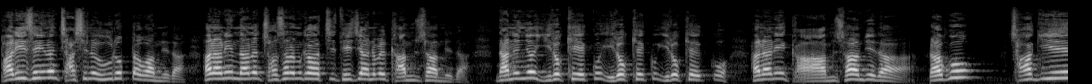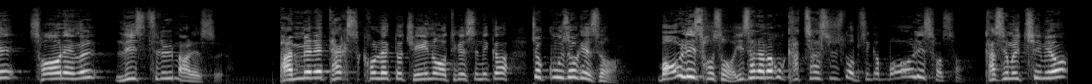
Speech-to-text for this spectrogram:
바리새인은 자신을 의롭다고 합니다. 하나님 나는 저 사람과 같이 되지 않음을 감사합니다. 나는요 이렇게 했고 이렇게 했고 이렇게 했고 하나님 감사합니다. 라고 자기의 선행을 리스트를 말했어요. 반면에 tax collector 죄인은 어떻게 했습니까? 저 구석에서 멀리 서서 이 사람하고 같이 할 수도 없으니까 멀리 서서 가슴을 치며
